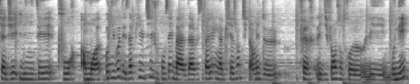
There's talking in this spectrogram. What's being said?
4G illimité pour un mois. Au niveau des applis utiles, je vous conseille bah, d'installer une application qui permet de faire les différences entre les monnaies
